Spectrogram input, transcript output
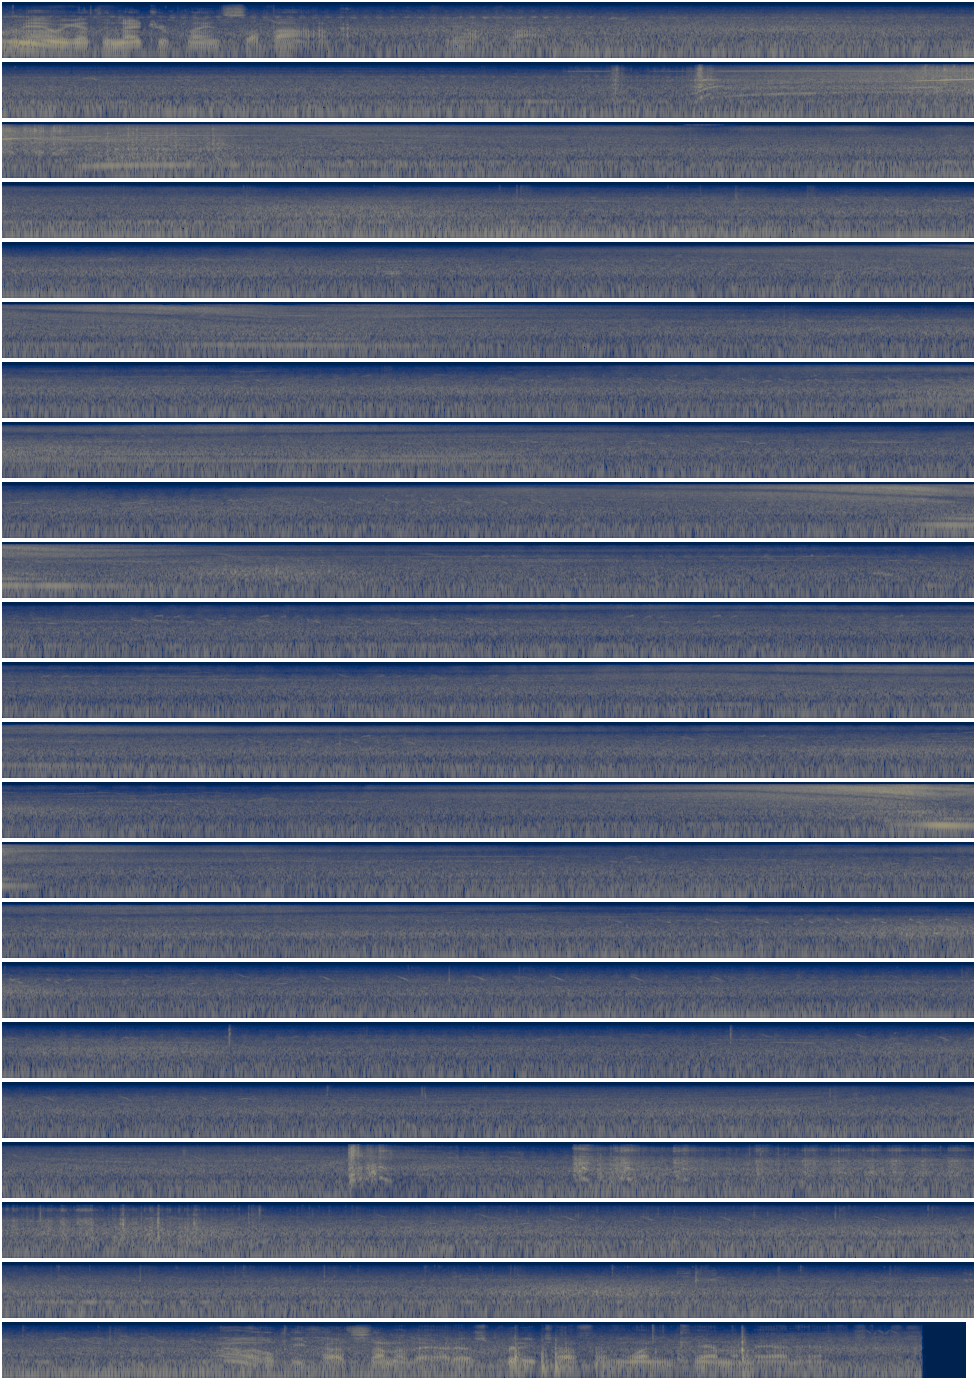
Man, we got the nitroplane Sbach. Yeah, Well, I hope you caught some of that. It was pretty tough on one cameraman here.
